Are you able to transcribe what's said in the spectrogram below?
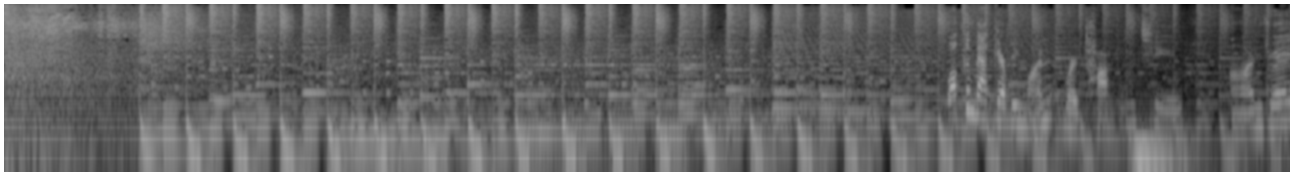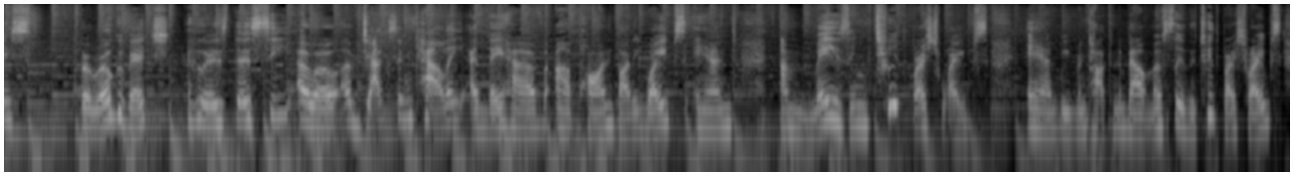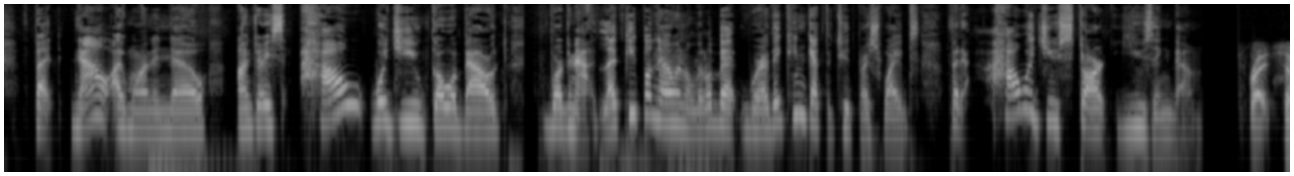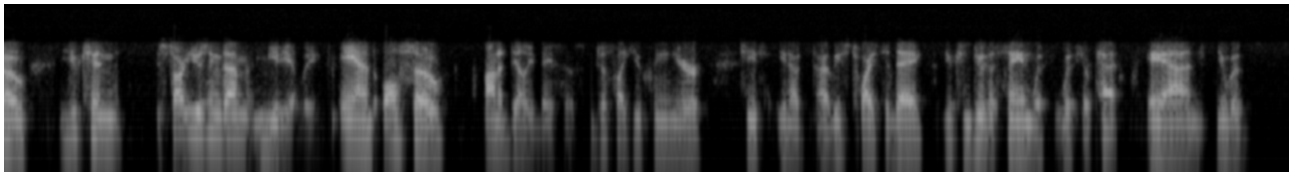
Welcome back, everyone. We're talking to Andres Borogovich, who is the COO of Jax and Cali, and they have uh, Pawn body wipes and amazing toothbrush wipes. And we've been talking about mostly the toothbrush wipes, but now I want to know, Andres, how would you go about? We're going to let people know in a little bit where they can get the toothbrush wipes, but how would you start using them? Right. So you can start using them immediately and also on a daily basis. Just like you clean your teeth, you know, at least twice a day, you can do the same with, with your pet. And you would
